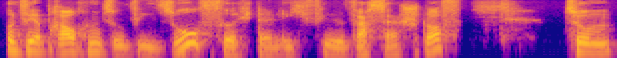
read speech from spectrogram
Und wir brauchen sowieso fürchterlich viel Wasserstoff zum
